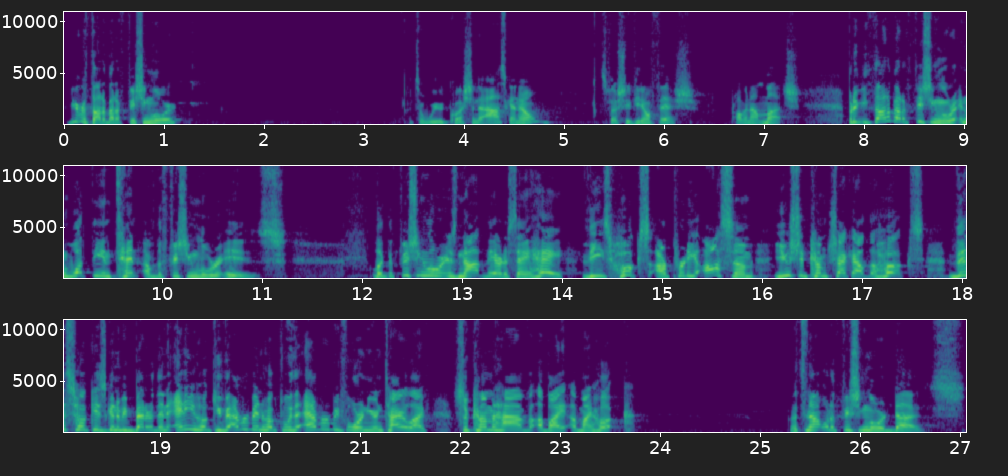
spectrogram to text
Have you ever thought about a fishing lure? It's a weird question to ask, I know, especially if you don't fish. Probably not much. But if you thought about a fishing lure and what the intent of the fishing lure is, like the fishing lure is not there to say, hey, these hooks are pretty awesome. You should come check out the hooks. This hook is going to be better than any hook you've ever been hooked with ever before in your entire life. So come have a bite of my hook. That's not what a fishing lure does.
